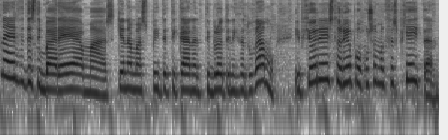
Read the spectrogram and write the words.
να έρθετε στην παρέα μας και να μας πείτε τι κάνατε την πρώτη νύχτα του γάμου. Η πιο ωραία ιστορία που ακούσαμε χθες ποια ήταν;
